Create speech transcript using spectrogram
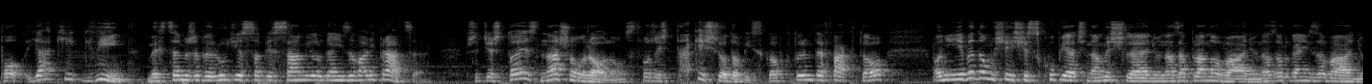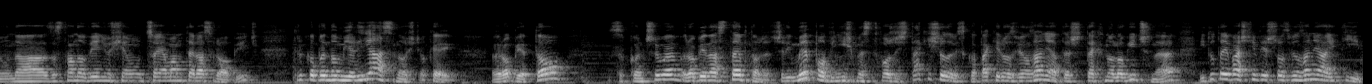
po jaki gwint my chcemy, żeby ludzie sobie sami organizowali pracę? Przecież to jest naszą rolą stworzyć takie środowisko, w którym de facto oni nie będą musieli się skupiać na myśleniu, na zaplanowaniu, na zorganizowaniu, na zastanowieniu się, co ja mam teraz robić, tylko będą mieli jasność, ok, robię to, skończyłem, robię następną rzecz, czyli my powinniśmy stworzyć takie środowisko, takie rozwiązania też technologiczne i tutaj właśnie wiesz, rozwiązania IT,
